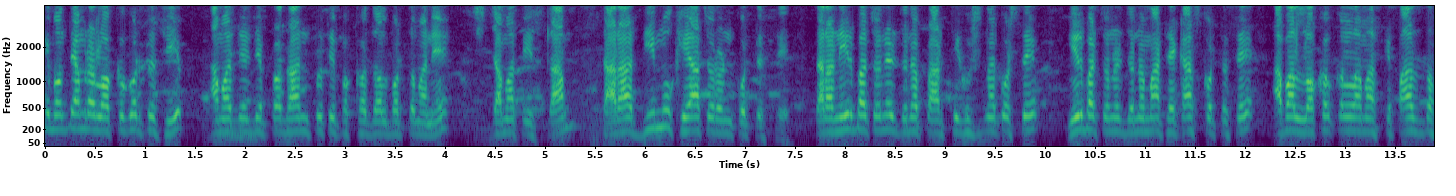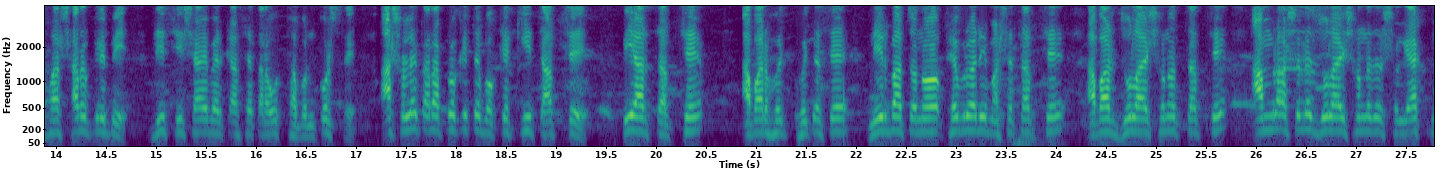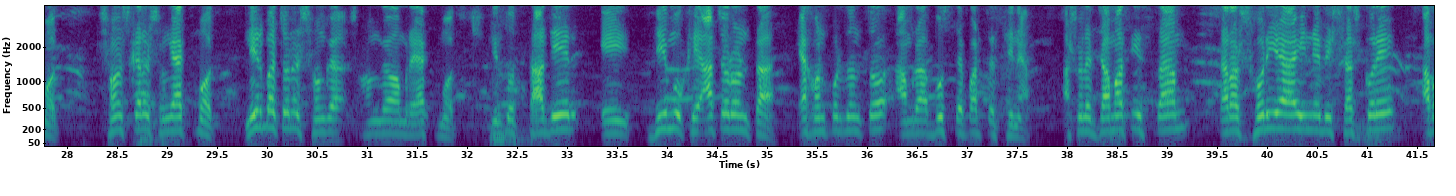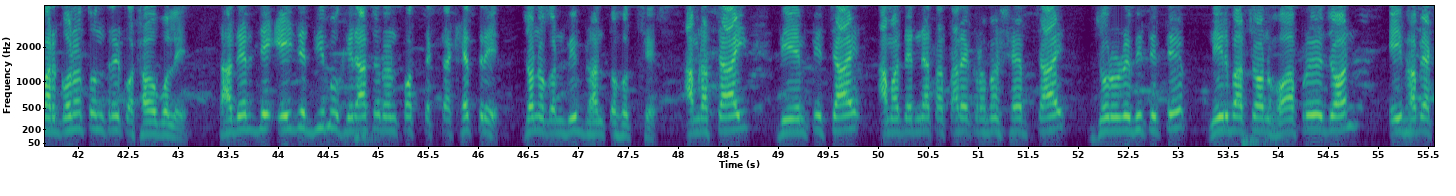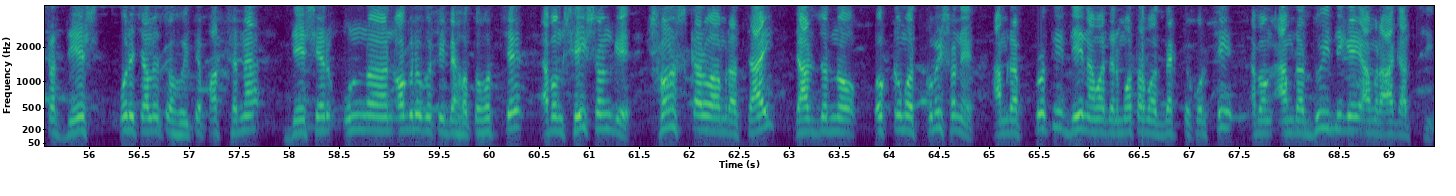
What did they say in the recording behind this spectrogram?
ইতিমধ্যে আমরা লক্ষ্য করতেছি, আমাদের যে প্রধান প্রতিপক্ষ দল বর্তমানে, জামাতে ইসলাম, তারা দ্বিমুখী আচরণ করতেছে। তারা নির্বাচনের জন্য প্রার্থী ঘোষণা করছে, নির্বাচনের জন্য মাঠে কাজ করতেছে। আবার লক্ষ্য করলাম আজকে পাঁচ দফার স্মারকলিপি ডিসি সাহেবের কাছে তারা উত্থাপন করছে। আসলে তারা প্রকৃতপক্ষে কি চাচ্ছে? পিআর চাচ্ছে, আবার হই- হইতেছে নির্বাচনও ফেব্রুয়ারি মাসে চাচ্ছে, আবার জুলাই সনদ চাচ্ছে। আমরা আসলে জুলাই সনদের সঙ্গে একমত, সংস্কারের সঙ্গে একমত। নির্বাচনের সঙ্গে সঙ্গে আমরা একমত। কিন্তু তাদের এই দ্বিমুখী আচরণটা এখন পর্যন্ত আমরা বুঝতে পারতেছি না। আসলে জামাতি ইসলাম তারা শরিয়া আইনে বিশ্বাস করে, আবার গণতন্ত্রের কথাও বলে। তাদের যে এই যে দ্বিমুখীর আচরণ প্রত্যেকটা ক্ষেত্রে জনগণ বিভ্রান্ত হচ্ছে। আমরা চাই, বিএনপি চাই আমাদের নেতা তারেক রহমান সাহেব চাই জরুরি ভিত্তিতে নির্বাচন হওয়া প্রয়োজন। এইভাবে একটা দেশ পরিচালিত হইতে পারছে না। দেশের উন্নয়ন অগ্রগতি ব্যাহত হচ্ছে এবং সেই সঙ্গে সংস্কারও আমরা চাই, যার জন্য ঐক্যমত কমিশনে আমরা প্রতিদিন আমাদের মতামত ব্যক্ত করছি এবং আমরা দুই দিকেই আমরা আগাচ্ছি।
